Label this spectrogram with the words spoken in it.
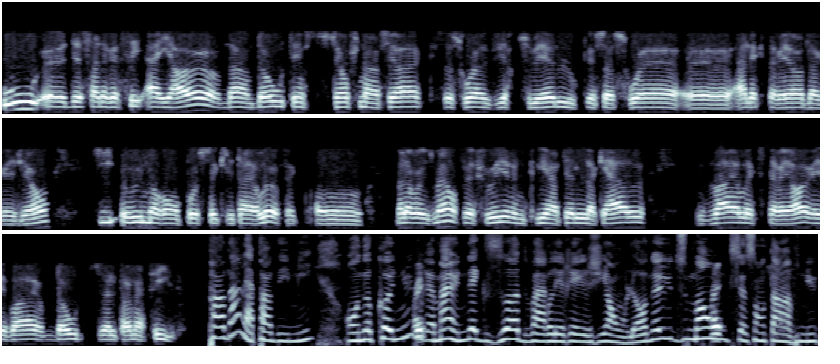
ou euh, de s'adresser ailleurs dans d'autres institutions financières, que ce soit virtuelles ou que ce soit euh, à l'extérieur de la région, qui, eux, n'auront pas ce critère-là. Fait qu'on, malheureusement, on fait fuir une clientèle locale vers l'extérieur et vers d'autres alternatives pendant la pandémie, on a connu vraiment un exode vers les régions. Là. On a eu du monde qui se sont envenus.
